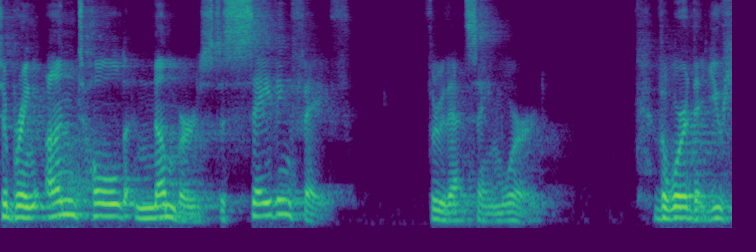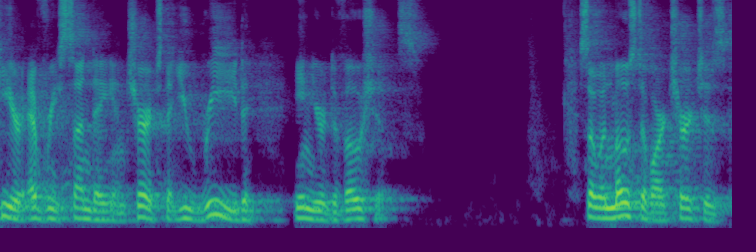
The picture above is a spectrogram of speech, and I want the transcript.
to bring untold numbers to saving faith through that same word. The word that you hear every Sunday in church, that you read in your devotions. So, in most of our churches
